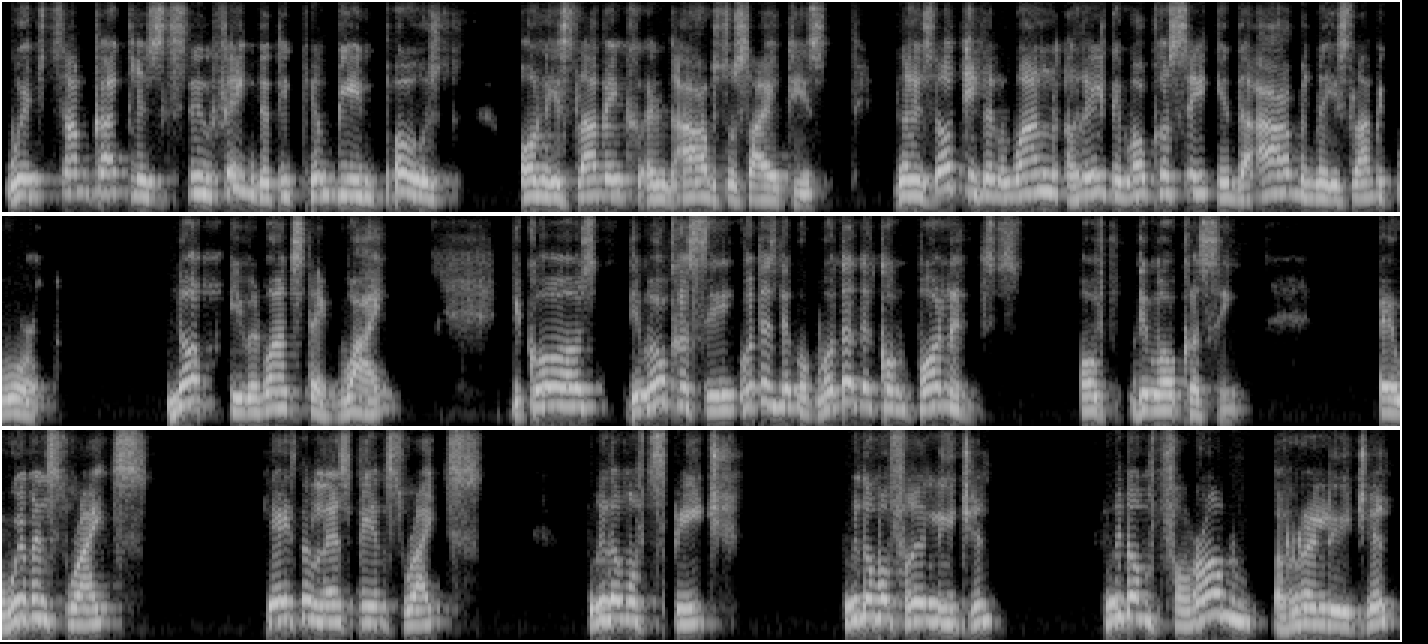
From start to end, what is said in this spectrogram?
which some countries still think that it can be imposed on Islamic and Arab societies. There is not even one real democracy in the Arab and the Islamic world. Not even one state. Why? Because democracy, what is democracy? What are the components of democracy? Uh, women's rights, gays and lesbians' rights, freedom of speech, freedom of religion, freedom from religion.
